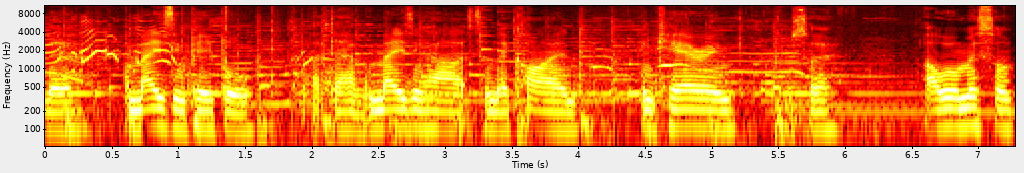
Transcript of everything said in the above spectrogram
They're amazing people. Like, they have amazing hearts, and they're kind and caring, so I will miss them.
